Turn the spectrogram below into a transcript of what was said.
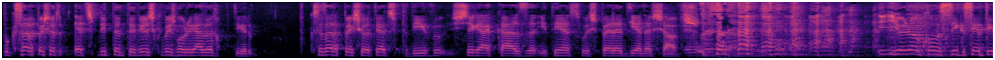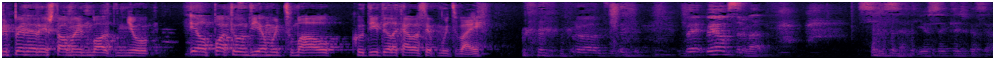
Porque César Peixoto é despedido tanta vez que vejo-me obrigado a repetir. Porque César Peixoto é despedido, chega à casa e tem à sua espera Diana Chaves. e eu não consigo sentir pena deste homem de modo nenhum. Ele pode ter um dia muito mau, que o dia dele acaba sempre muito bem. Pronto. Bem, bem observado. Sim, Santi, eu sei que tens razão.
